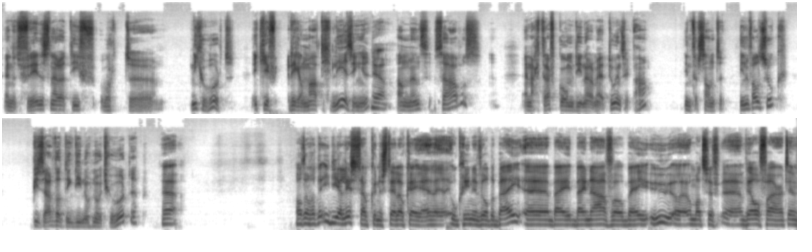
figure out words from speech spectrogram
En het vredesnarratief wordt uh, niet gehoord. Ik geef regelmatig lezingen Ja. aan mensen, s'avonds. En achteraf komen die naar mij toe en zeggen, ah, interessante invalshoek. Bizar dat ik die nog nooit gehoord heb. Ja. Wat een, wat een idealist zou kunnen stellen, oké, eh, Oekraïne wil erbij, eh, bij, bij NAVO, bij EU, eh, omdat ze eh, welvaart en,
